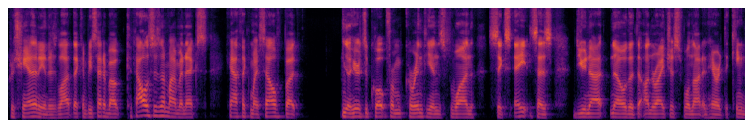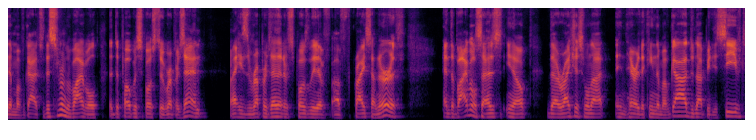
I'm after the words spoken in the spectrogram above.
Christianity. There's a lot that can be said about Catholicism. I'm an ex-Catholic myself, but you know, here's a quote from Corinthians 1 6 8. It says, Do you not know that the unrighteous will not inherit the kingdom of God? So this is from the Bible that the Pope is supposed to represent. Right? He's the representative supposedly of, of Christ on earth. And the Bible says, you know, the righteous will not inherit the kingdom of God. Do not be deceived,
